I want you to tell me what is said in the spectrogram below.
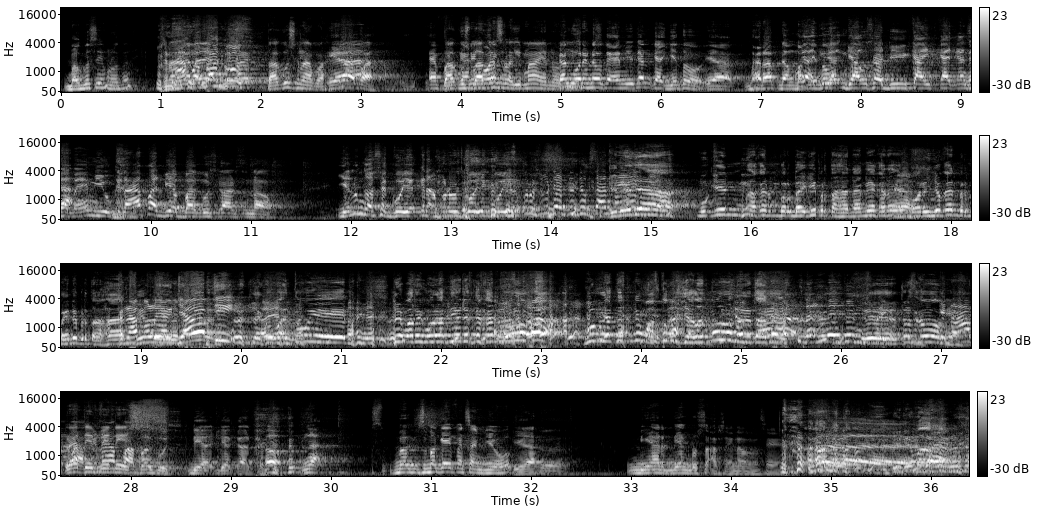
bagus sih menurutku. Kenapa bagus? Bagus kenapa? Kenapa? Efek Bagus Mourinho- lagi main, Kan Mourinho. Ke MU kan kayak gitu. Ya berharap Nggak, dampaknya itu nggak, usah dikait-kaitkan sama MU. Kenapa dia bagus ke Arsenal? Ya lu nggak usah goyang, kenapa harus goyang-goyang terus? Udah duduk santai Gini aja. aja, mungkin akan memperbaiki pertahanannya karena Mourinho kan bermainnya bertahan. Kenapa gitu. lu yang jawab, Ci? Ya gue bantuin. Daripada gue liat dia deg-degan mulu, Pak. Gue ngeliatin ini waktu berjalan mulu dari tadi. Iya, speak. terus ngomong. Kenapa? Let him Kenapa finish. bagus dia dia Arsenal? Oh, enggak. Sebagai, sebagai fans MU, Ya. Biar dia ngerusak Arsenal menurut saya. Ini mah,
